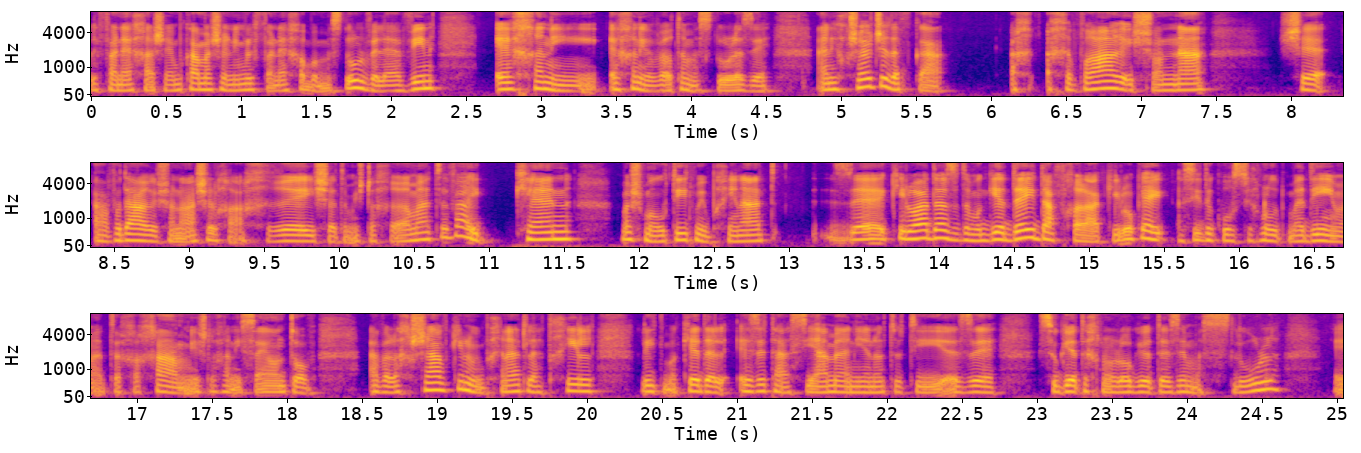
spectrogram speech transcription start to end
לפניך שהם כמה שנים לפניך במסלול ולהבין איך אני איך אני עובר את המסלול הזה אני חושבת שדווקא הח- החברה הראשונה שהעבודה הראשונה שלך אחרי שאתה משתחרר מהצבא היא כן משמעותית מבחינת זה כאילו עד אז אתה מגיע די דף חלק כאילו אוקיי עשית קורס תכנות מדהים אתה חכם יש לך ניסיון טוב. אבל עכשיו כאילו מבחינת להתחיל להתמקד על איזה תעשייה מעניינת אותי איזה סוגי טכנולוגיות איזה מסלול אה,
